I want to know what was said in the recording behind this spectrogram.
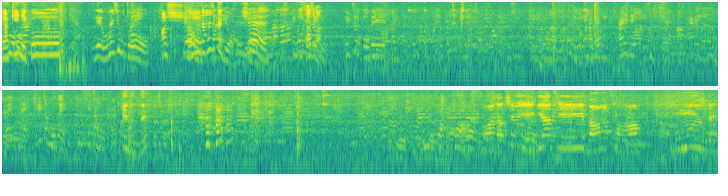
야끼니고 네 오늘 1시부터 아 쉣. 나 오늘 1시까지요 쉣 아, 나침이 얘기하지. 마음 아파. 못 먹는데.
